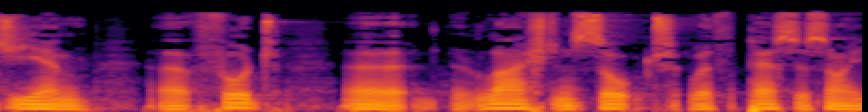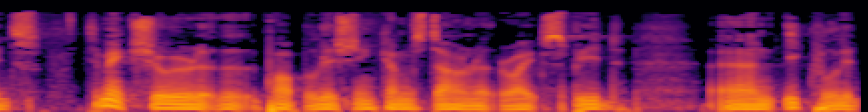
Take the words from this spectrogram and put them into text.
GM uh, food, uh, lashed and soaked with pesticides to make sure that the population comes down at the right speed and equally,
